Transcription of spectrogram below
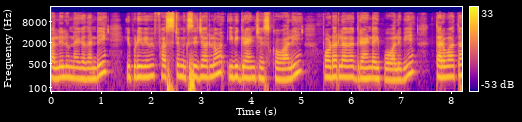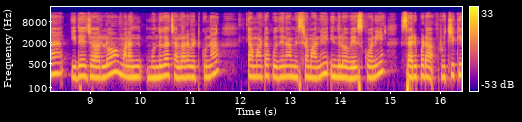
పల్లీలు ఉన్నాయి కదండి. ఇప్పుడు ఇవి ఫస్ట్ మిక్సీ జార్లో ఇవి గ్రైండ్ చేసుకోవాలి. పౌడర్ లాగా గ్రైండ్ అయిపోవాలి ఇవి. తర్వాత ఇదే జార్లో మనం ముందుగా చల్లరబెట్టుకున్న టమాటా పుదీనా మిశ్రమాన్ని ఇందులో వేసుకొని సరిపడా రుచికి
